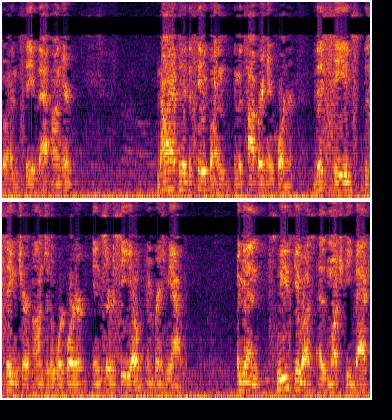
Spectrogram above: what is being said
Go ahead and save that on here. Now I have to hit the save button in the top right hand corner. This saves the signature onto the work order in Service CEO and brings me out. Again, please give us as much feedback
